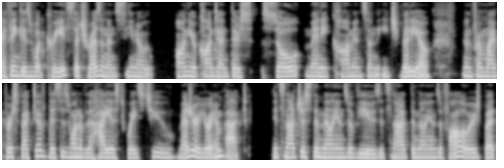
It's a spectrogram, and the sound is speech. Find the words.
I think is what creates such resonance, you know, on your content. There's so many comments on each video. And from my perspective, this is one of the highest ways to measure your impact. It's not just the millions of views, it's not the millions of followers, but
